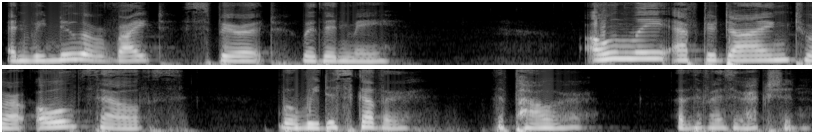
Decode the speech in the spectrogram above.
and renew a right spirit within me. Only after dying to our old selves will we discover the power of the resurrection.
